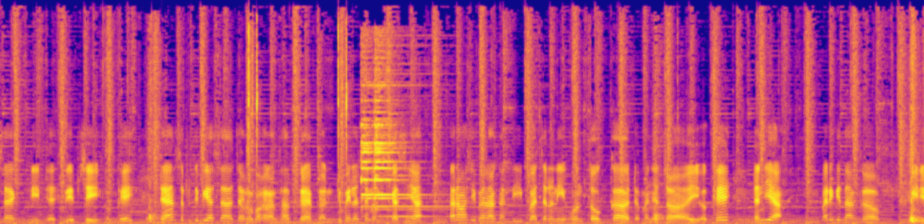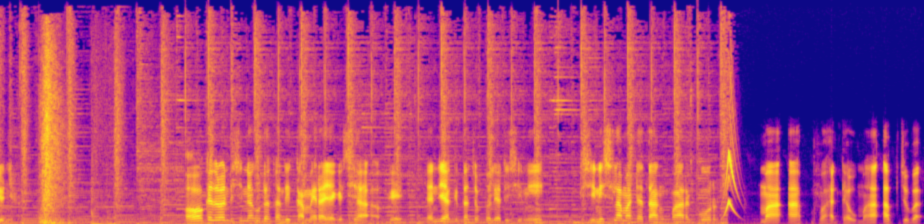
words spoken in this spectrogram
cek di deskripsi. Oke. Okay? Dan seperti biasa jangan lupa kalian subscribe dan aktifkan lonceng notifikasinya karena masih banyak akan dibaca channel ini untuk ke depannya coy. Oke. Okay? Dan ya, mari kita ke videonya. Oke teman di sini aku udah ganti kamera ya guys ya. Oke. Dan ya kita coba lihat di sini di sini selamat datang parkur. Maaf, waduh, maaf coba.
